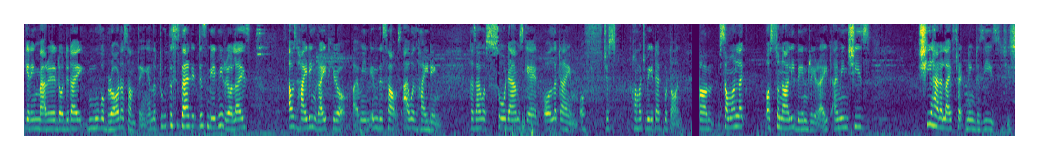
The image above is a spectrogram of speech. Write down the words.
getting married or did I move abroad or something. And the truth is that it just made me realize I was hiding right here. I mean, in this house, I was hiding because I was so damn scared all the time of just how much weight I'd put on. Um, someone like a Sonali Bendre, right? I mean, she's she had a life-threatening disease. She's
